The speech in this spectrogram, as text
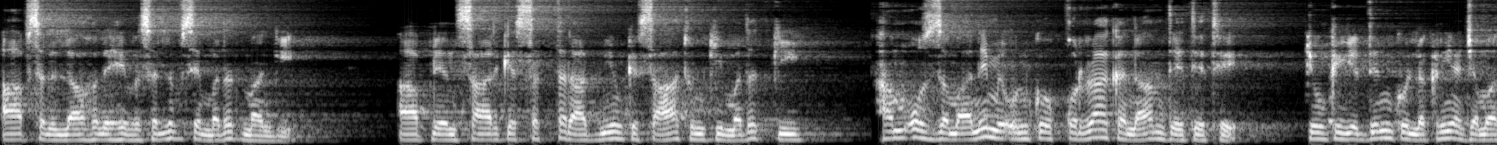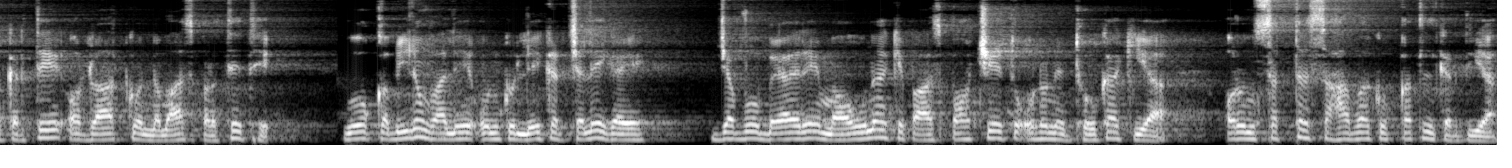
آپ صلی اللہ علیہ وسلم سے مدد مانگی۔ آپ نے انصار کے ستر آدمیوں کے ساتھ ان کی مدد کی۔ ہم اس زمانے میں ان کو قرہ کا نام دیتے تھے، کیونکہ یہ دن کو لکڑیاں جمع کرتے اور رات کو نماز پڑھتے تھے۔ وہ قبیلوں والے ان کو لے کر چلے گئے۔ جب وہ بیر معاونہ کے پاس پہنچے تو انہوں نے دھوکہ کیا اور ان ستر صحابہ کو قتل کر دیا۔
